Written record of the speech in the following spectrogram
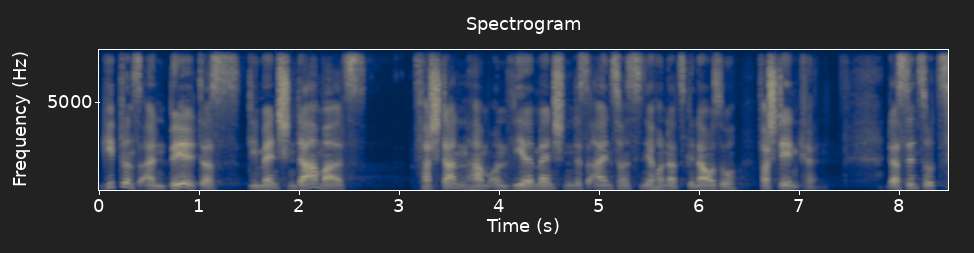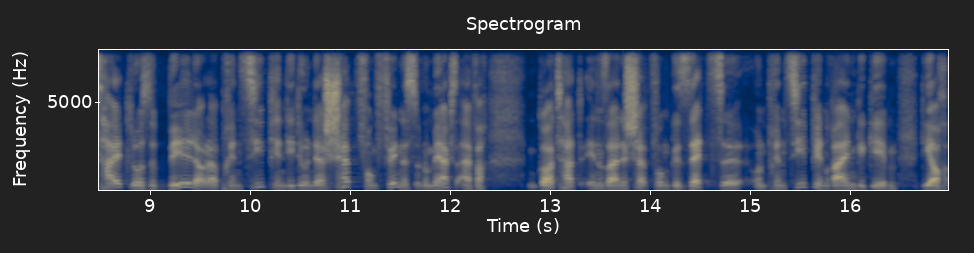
gibt uns ein Bild, das die Menschen damals verstanden haben und wir Menschen des 21. Jahrhunderts genauso verstehen können. Das sind so zeitlose Bilder oder Prinzipien, die du in der Schöpfung findest. Und du merkst einfach, Gott hat in seine Schöpfung Gesetze und Prinzipien reingegeben, die auch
